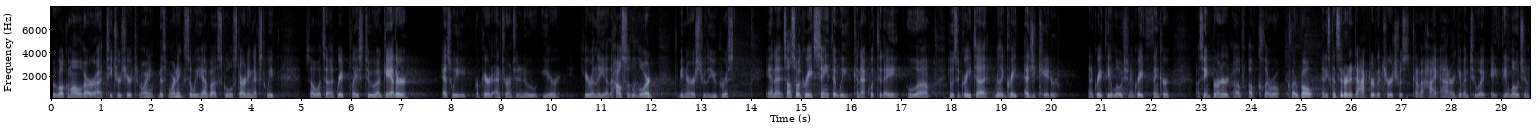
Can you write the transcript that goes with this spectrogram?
So we welcome all of our uh, teachers here morning, this morning. So we have uh, school starting next week. So it's a great place to uh, gather as we prepare to enter into the new year here in the, uh, the house of the Lord to be nourished through the Eucharist. And uh, it's also a great saint that we connect with today who uh, he was a great, really great educator and a great theologian, a great thinker. St. Bernard of, of Clairvaux. And he's considered a doctor of the church, was kind of a high honor given to a, a theologian.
